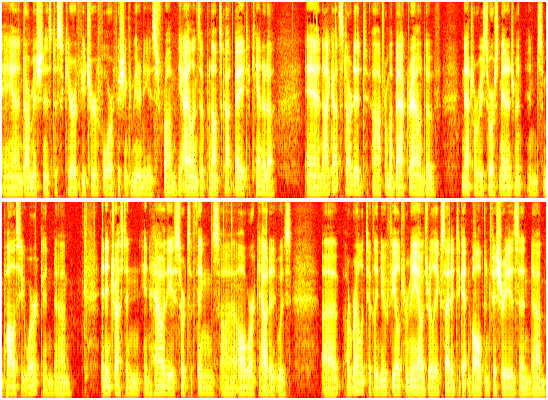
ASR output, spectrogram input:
and our mission is to secure a future for fishing communities from the islands of Penobscot Bay to Canada. And I got started uh, from a background of natural resource management and some policy work and um, an interest in, in how these sorts of things uh, all work out. And it was uh, a relatively new field for me. I was really excited to get involved in fisheries, and um,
